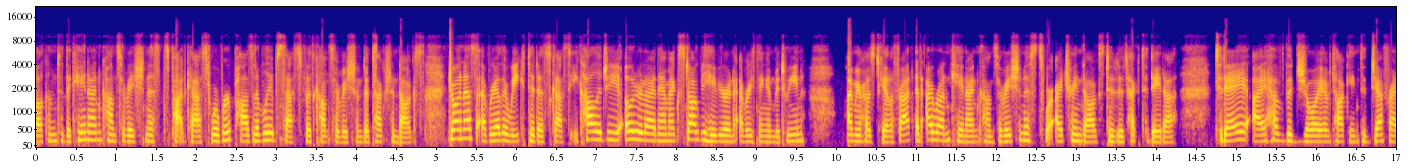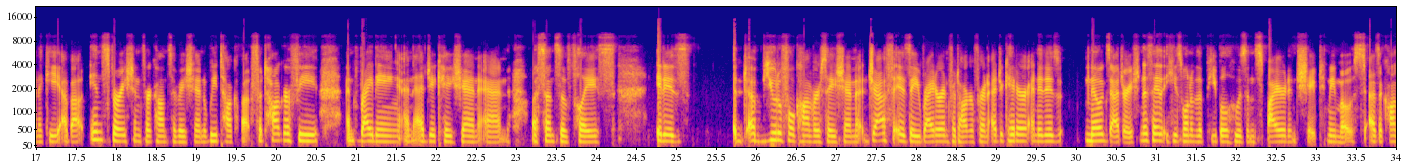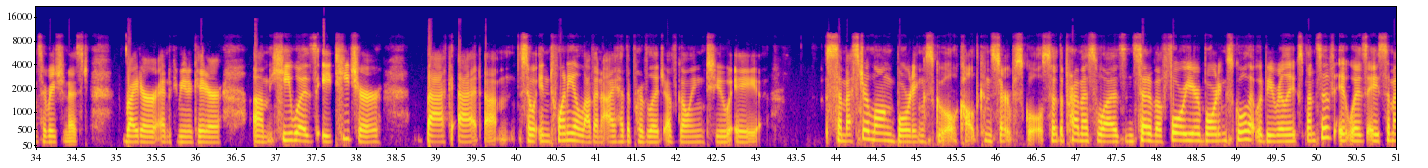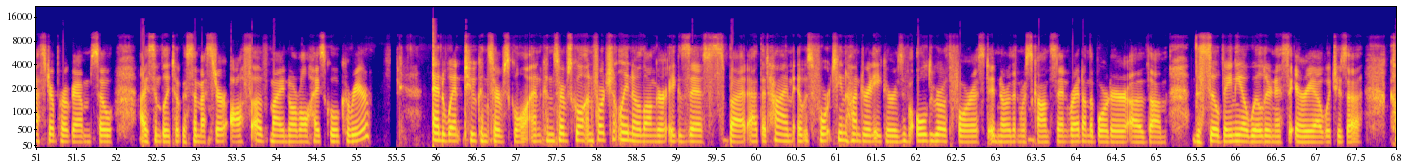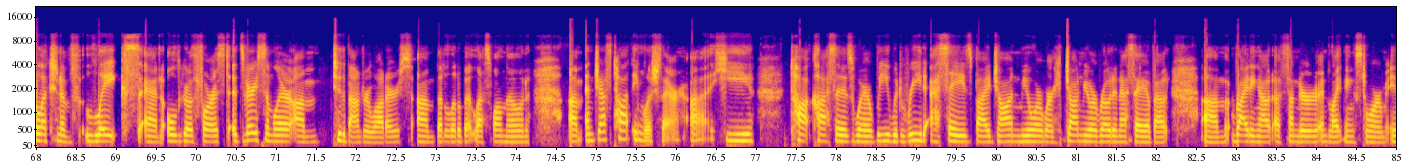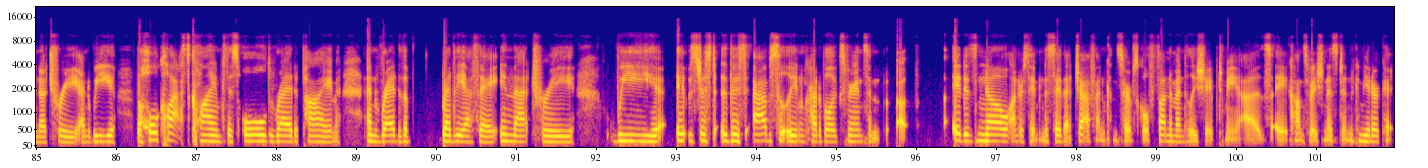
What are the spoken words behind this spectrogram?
welcome to the Canine Conservationists podcast, where we're positively obsessed with conservation detection dogs. Join us every other week to discuss ecology, odor dynamics, dog behavior, and everything in between. I'm your host, Kayla Fratt, and I run Canine Conservationists, where I train dogs to detect data. Today, I have the joy of talking to Jeff Rennicke about inspiration for conservation. We talk about photography and writing and education and a sense of place. It is a beautiful conversation. Jeff is a writer and photographer and educator, and it is no exaggeration to say that he's one of the people who has inspired and shaped me most as a conservationist, writer, and communicator. Um, he was a teacher back at, um, so in 2011, I had the privilege of going to a semester long boarding school called Conserve School. So the premise was instead of a four year boarding school that would be really expensive, it was a semester program. So I simply took a semester off of my normal high school career and went to Conserve School. And Conserve School unfortunately no longer exists, but at the time it was 1,400 acres of old growth forest in northern Wisconsin, right on the border of um, the Sylvania Wilderness area, which is a collection of lakes and old growth forest. It's very similar. Um, to the Boundary Waters, um, but a little bit less well known. Um, and Jeff taught English there. Uh, he taught classes where we would read essays by John Muir, where John Muir wrote an essay about um, riding out a thunder and lightning storm in a tree. And we, the whole class, climbed this old red pine and read the read the essay in that tree we it was just this absolutely incredible experience and uh, it is no understatement to say that Jeff and Conserve School fundamentally shaped me as a conservationist and communica-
